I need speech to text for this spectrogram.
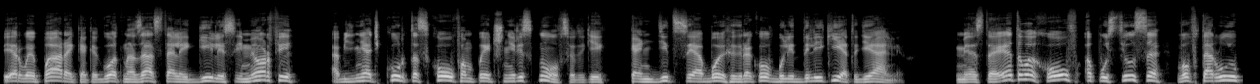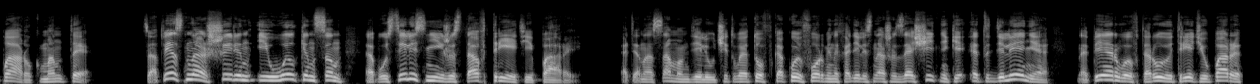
Первой парой, как и год назад, стали Гиллис и Мёрфи. Объединять Курта с Хоуфом Пейдж не рискнул, все-таки кондиции обоих игроков были далеки от идеальных. Вместо этого Хоуф опустился во вторую пару к Монте. Соответственно, Ширин и Уилкинсон опустились ниже, став третьей парой. Хотя на самом деле, учитывая то, в какой форме находились наши защитники, это деление на первую, вторую и третью пары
